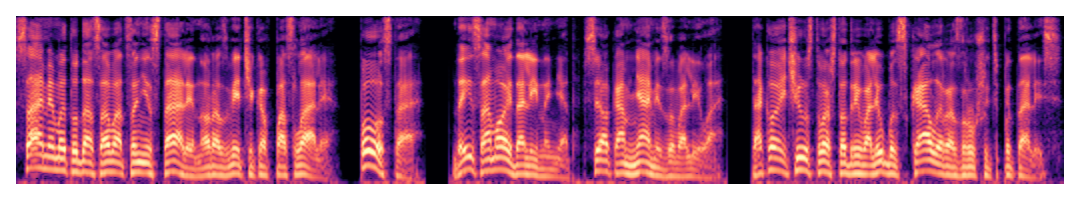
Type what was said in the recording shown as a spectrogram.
Сами мы туда соваться не стали, но разведчиков послали. Пусто. Да и самой долины нет, все камнями завалило. Такое чувство, что древолюбы скалы разрушить пытались.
